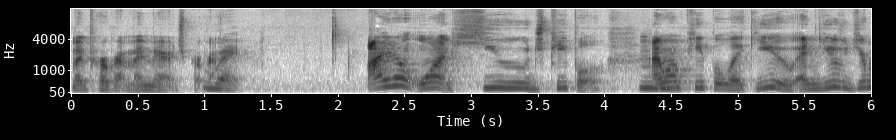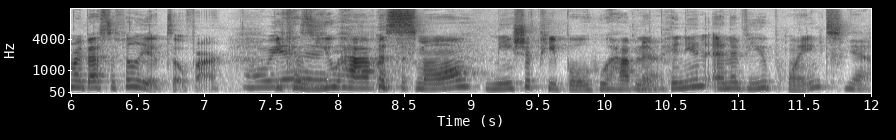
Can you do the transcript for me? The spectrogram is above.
my program, my marriage program. Right. I don't want huge people. I mm-hmm. want people like you and you you're my best affiliate so far. Oh, because yay. you have a small niche of people who have an Yeah. opinion and a viewpoint Yeah.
